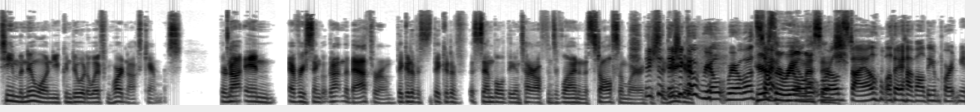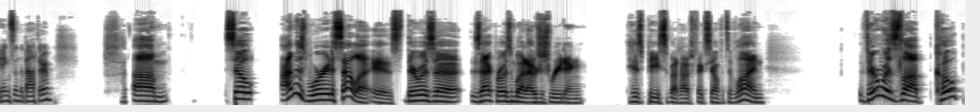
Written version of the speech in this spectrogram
team a new one, you can do it away from Hard Knocks cameras. They're not in every single. They're not in the bathroom. They could have. They could have assembled the entire offensive line in a stall somewhere. They should. Said, they should go, go, real, real world. Here's style, the real, real message. world style. While they have all the important meetings in the bathroom. Um, so I'm as worried as Saleh is. There was a Zach Rosenblatt. I was just reading his piece about how to fix the offensive line. There was a cope,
